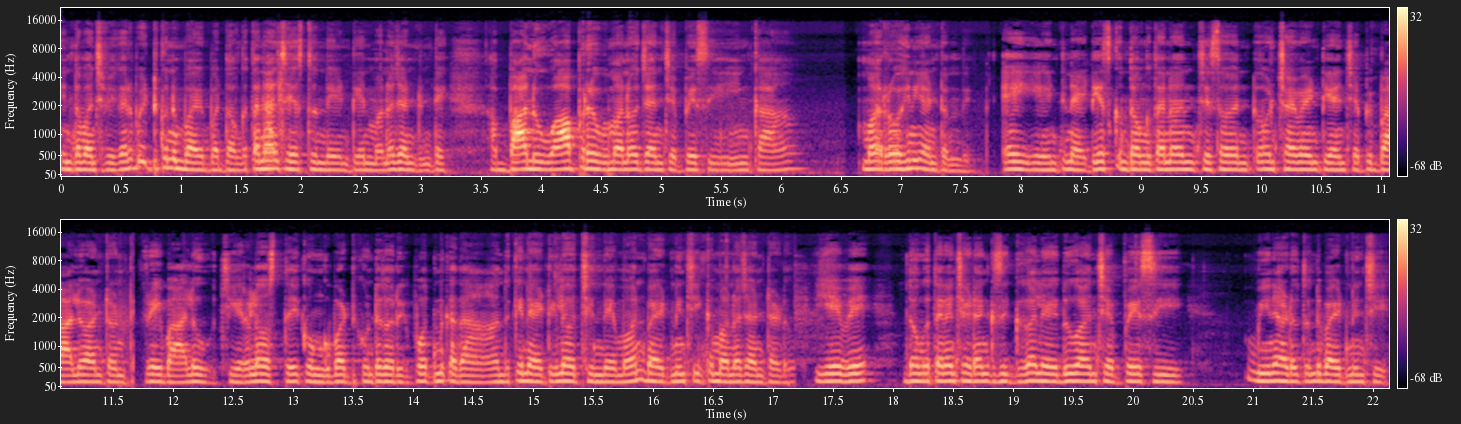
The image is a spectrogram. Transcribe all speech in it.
ఇంత మంచి ఫిగర్ పెట్టుకుని భయ దొంగతనాలు చేస్తుంది ఏంటి? అని మనోజ్ అంటుంటే అబ్బా నువ్వు ఆ ప్రభు మనోజ్ అని చెప్పేసి ఇంకా మా రోహిణి అంటుంది. ఏ ఏంటి నైట్ వేసుకుని దొంగతనం చేసి వచ్చావేంటి అని చెప్పి బాలు అంటుంటే రే బాలు చీరలో వస్తే కొంగు పట్టుకుంటే దొరికిపోతుంది కదా అందుకే నైటీలో వచ్చిందేమో అని బయట నుంచి ఇంకా మనోజ్ అంటాడు. ఏవే దొంగతనం చేయడానికి సిగ్గుగా లేదు అని చెప్పేసి మీనా అడుగుతుంది బయట నుంచి.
